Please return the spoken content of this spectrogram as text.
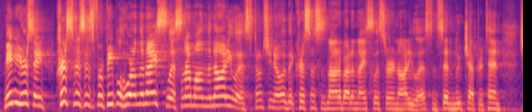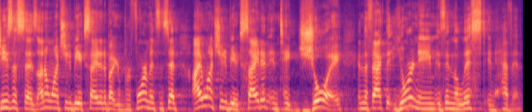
Maybe you're saying Christmas is for people who are on the nice list and I'm on the naughty list. Don't you know that Christmas is not about a nice list or a naughty list? Instead, in Luke chapter 10, Jesus says, I don't want you to be excited about your performance. Instead, I want you to be excited and take joy in the fact that your name is in the list in heaven.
